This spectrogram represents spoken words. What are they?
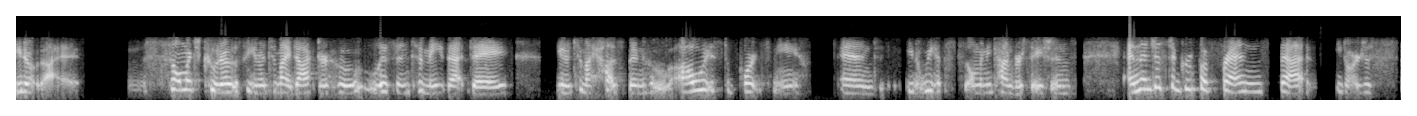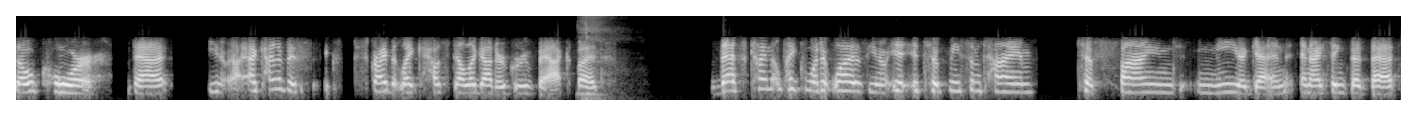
you know, I, so much kudos, you know, to my doctor who listened to me that day, you know, to my husband who always supports me. And, you know, we have so many conversations. And then just a group of friends that, you know, are just so core that you know, I, I kind of describe it like how Stella got her groove back, but that's kind of like what it was. You know, it, it took me some time to find me again, and I think that that's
